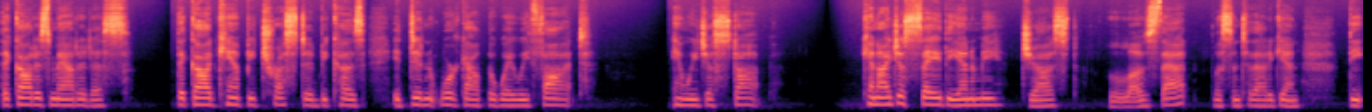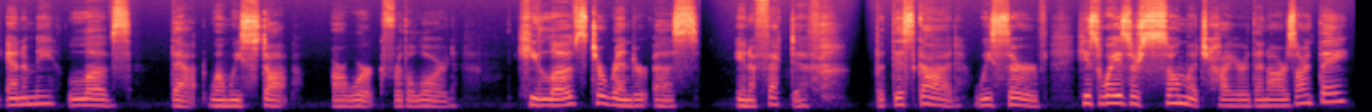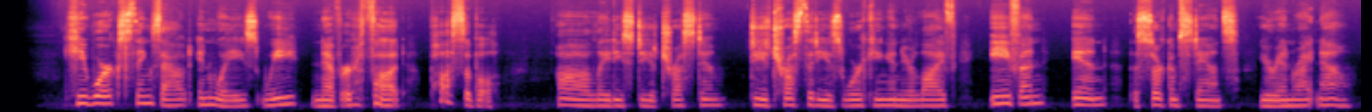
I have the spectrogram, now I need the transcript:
that God is mad at us, that God can't be trusted because it didn't work out the way we thought, and we just stop. Can I just say the enemy just loves that? Listen to that again. The enemy loves that when we stop our work for the Lord. He loves to render us ineffective. But this God we serve, his ways are so much higher than ours, aren't they? He works things out in ways we never thought possible. Ah, ladies, do you trust him? Do you trust that he is working in your life, even in the circumstance you're in right now?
